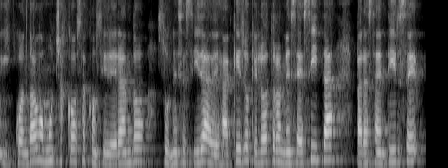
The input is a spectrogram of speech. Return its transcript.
y cuando hago muchas cosas considerando sus necesidades, aquello que el otro necesita para sentirse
